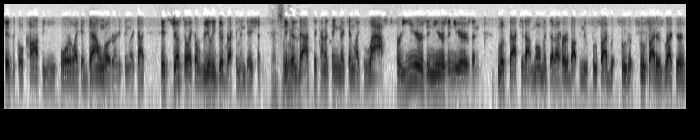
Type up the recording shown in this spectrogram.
physical copy or like a download or anything like that. It's just a, like a really good recommendation. Absolutely. Because that's the kind of thing that can like last for years and years and years and look back to that moment that I heard about the new Foo, Foo, Foo Fighters record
